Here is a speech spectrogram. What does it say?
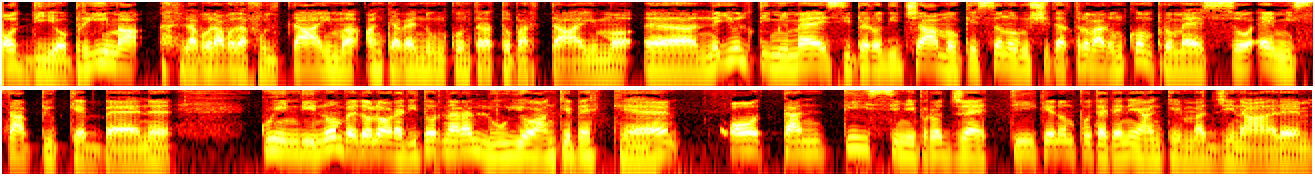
Oddio, prima lavoravo da full time anche avendo un contratto part time. Eh, negli ultimi mesi però diciamo che sono riuscito a trovare un compromesso e mi sta più che bene. Quindi non vedo l'ora di tornare a luglio anche perché ho tantissimi progetti che non potete neanche immaginare.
